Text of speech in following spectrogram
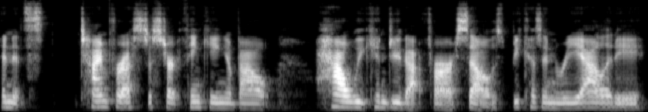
and it's time for us to start thinking about how we can do that for ourselves because in reality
